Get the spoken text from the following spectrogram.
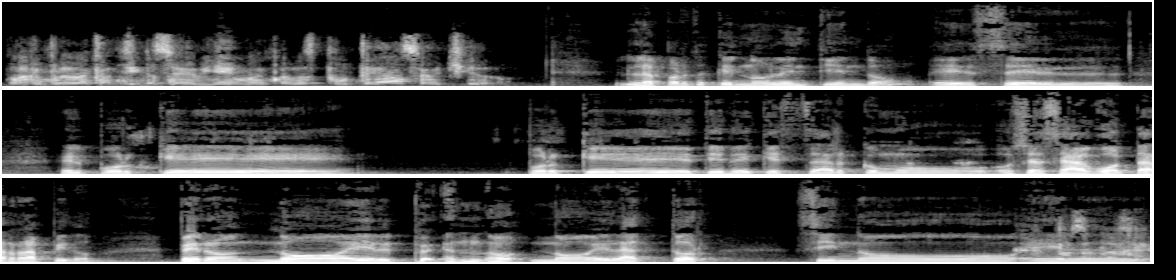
Por ejemplo en la cantina se ve bien güey cuando los putea se ve chido. La parte que no le entiendo es el, el por qué, por qué tiene que estar como, o sea, se agota rápido, pero no el, no, no el actor, sino el,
